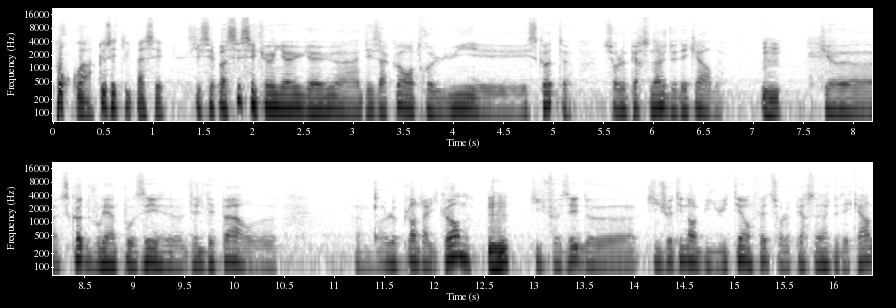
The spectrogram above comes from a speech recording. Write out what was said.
Pourquoi? Que s'est-il passé? Ce qui s'est passé, c'est qu'il y, a eu- il y a eu un désaccord entre lui et, et Scott sur le personnage de Descartes. Mhm. Que euh, Scott voulait imposer euh, dès le départ euh, le plan de la licorne, Mhm. qui faisait de, qui jetait une ambiguïté en fait sur le personnage de Descartes,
